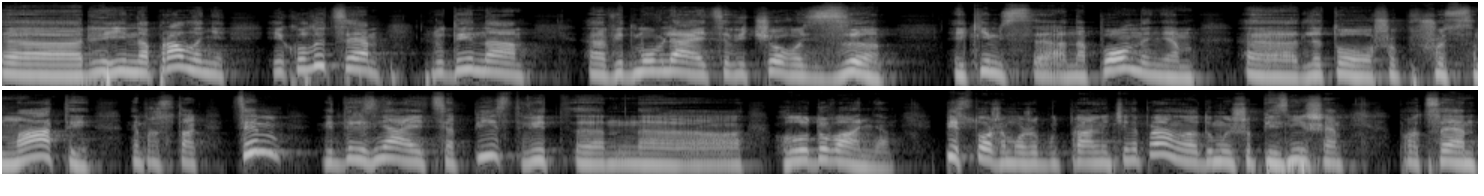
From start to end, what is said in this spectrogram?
е, релігійні направлення. І коли це людина е, відмовляється від чогось з якимось е, наповненням для того, щоб щось мати, не просто так, цим відрізняється піст від голодування. Піст теж може бути правильний чи неправильний, але думаю, що пізніше про це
